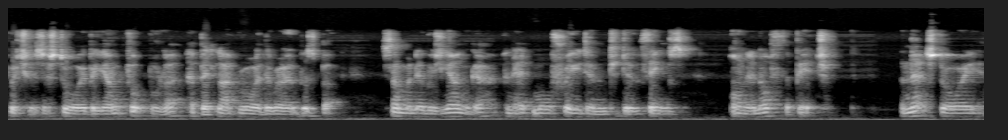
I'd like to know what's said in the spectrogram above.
which was a story of a young footballer, a bit like Roy the Rovers, but someone who was younger and had more freedom to do things on and off the pitch. And that story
